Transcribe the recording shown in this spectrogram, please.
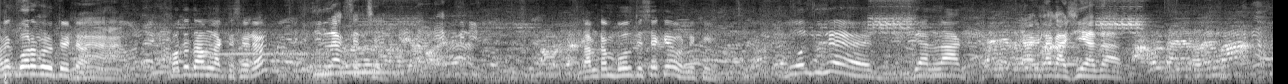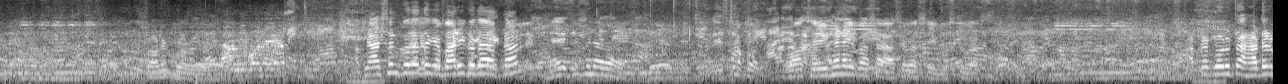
অনেক বড় গরু তো এটা। কত দাম লাগতেছে এটা? তিন লাখ চাচ্ছে দাম টাম বলতেছে কেউ নাকি? বলছি যে দেড় লাখ এক লাখ আশি হাজার। অনেক বড়। আপনি আসছেন কোথা থেকে? বাড়ি কোথায় আপনার? আচ্ছা এখানেই বাসা আশেপাশেই বুঝতে পারছি। আপনার গরুটা হাটের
